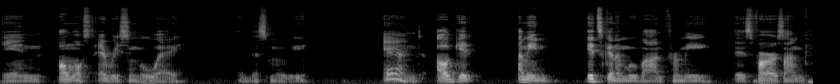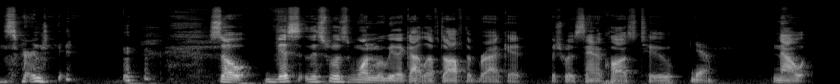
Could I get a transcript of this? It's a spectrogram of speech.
in almost every single way in this movie. Yeah. And I'll get I mean, it's going to move on for me as far as I'm concerned. so, this this was one movie that got left off the bracket, which was Santa Clause 2. Yeah. Now,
